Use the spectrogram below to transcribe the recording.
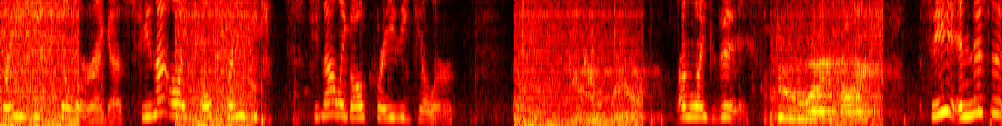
crazy killer, I guess. She's not like all crazy. She's not like all crazy killer. Unlike this. Do as I See, and this is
